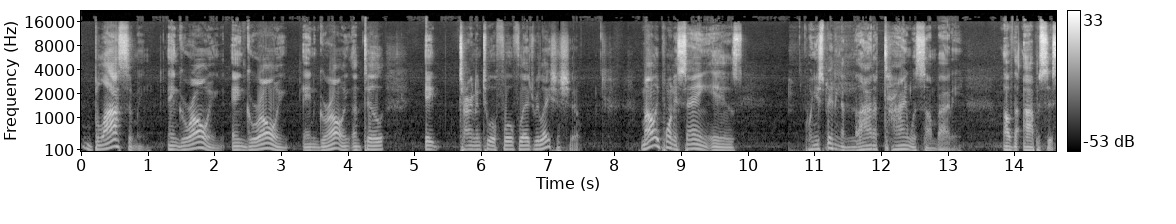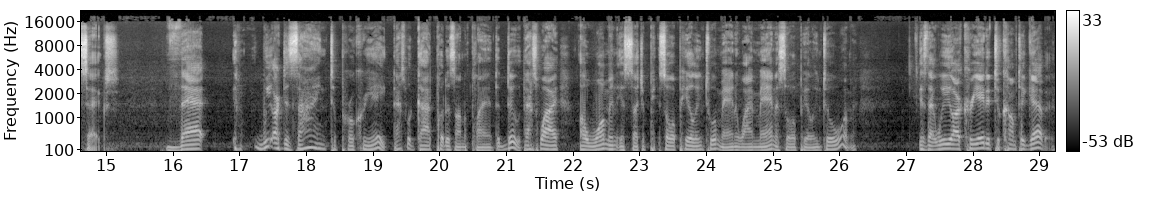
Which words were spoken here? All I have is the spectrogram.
blossoming and growing and growing and growing until it turned into a full fledged relationship. My only point of saying is when you're spending a lot of time with somebody of the opposite sex, that we are designed to procreate. That's what God put us on the planet to do. That's why a woman is such a so appealing to a man, and why a man is so appealing to a woman, is that we are created to come together,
